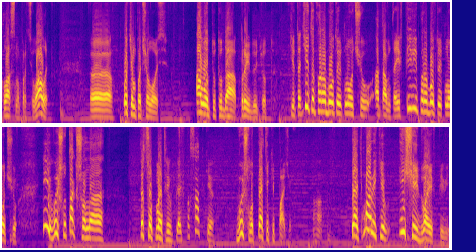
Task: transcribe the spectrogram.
класно працювали. Е, потім почалось. А от туди прийдуть от тіта-тіта поработають ночі, а там та FPV поработають ночі. І вийшло так, що на 500 метрів блядь, посадки вийшло 5 екіпажів. Ага. 5 мавіків і ще й 2 FPV.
